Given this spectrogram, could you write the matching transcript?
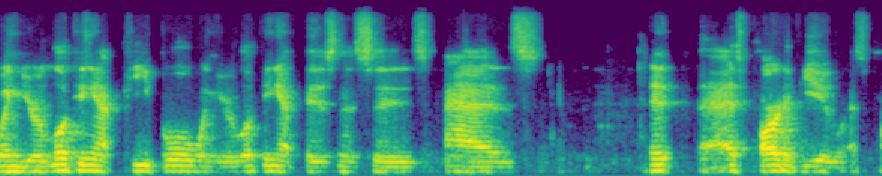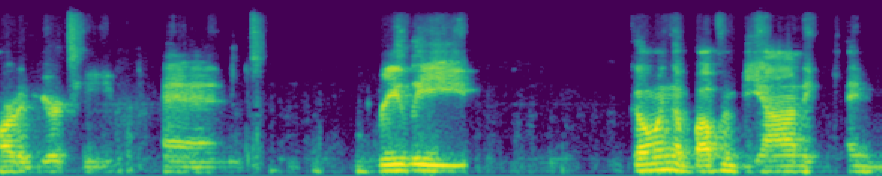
when you're looking at people, when you're looking at businesses as as part of you, as part of your team, and really going above and beyond and, and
